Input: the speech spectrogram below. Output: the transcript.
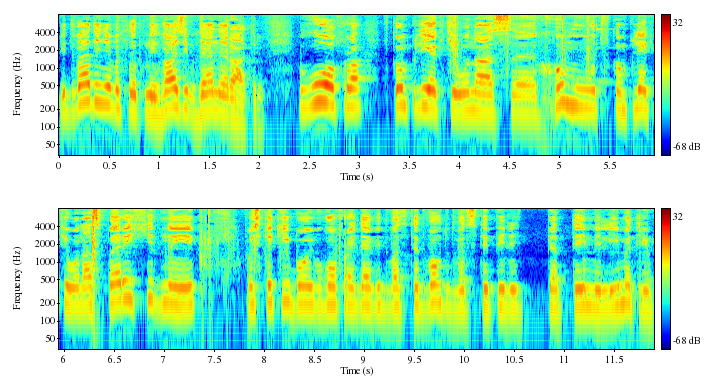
Відведення вихлопних газів генераторів. Гофра, в комплекті у нас е, хомут, в комплекті у нас перехідник. Ось такий, бо гофра йде від 22 до 25 5 мм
